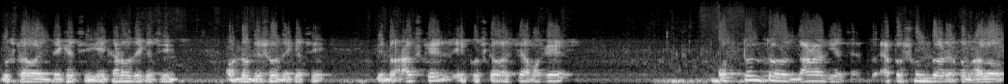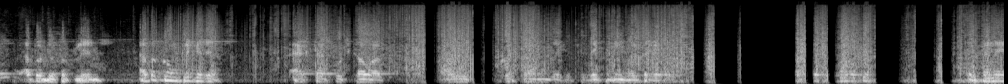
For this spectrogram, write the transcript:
কুচকাওয়াজ দেখেছি, এখানেও দেখেছি, অন্য দেশেও দেখেছি। কিন্তু আজকের এই কুচকাওয়াজটি আমাকে অত্যন্ত নাড়া দিয়েছে। এত সুন্দর, এত ভালো, এত ডিসিপ্লিন এত কমপ্লিকেটেড একটা কুচকাওয়াজ দেখেছি দেখিনি বলতে গেলে। এখানে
